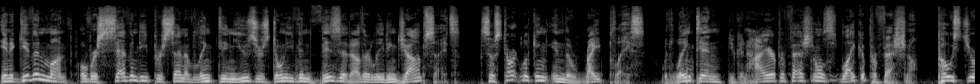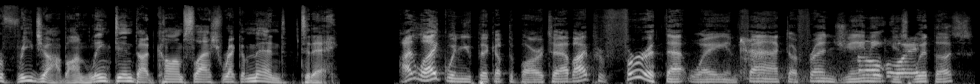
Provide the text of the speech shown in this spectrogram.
In a given month, over 70% of LinkedIn users don't even visit other leading job sites. So start looking in the right place. With LinkedIn, you can hire professionals like a professional. Post your free job on linkedin.com slash recommend today. I like when you pick up the bar tab. I prefer it that way. In fact, our friend Jamie Oh, is with us.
